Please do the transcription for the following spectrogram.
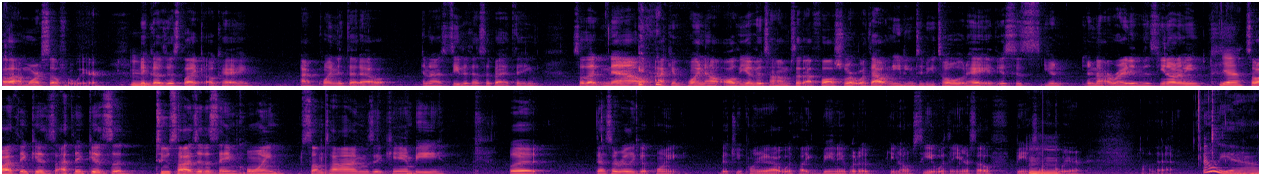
a lot more self aware because it's like, okay, I pointed that out and I see that that's a bad thing. So like now I can point out all the other times that I fall short without needing to be told, hey, this is you're you're not right in this. You know what I mean? yeah So I think it's I think it's a two sides of the same coin. Sometimes it can be, but that's a really good point that you pointed out with like being able to you know see it within yourself, being Mm-hmm. self aware, all that. oh yeah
